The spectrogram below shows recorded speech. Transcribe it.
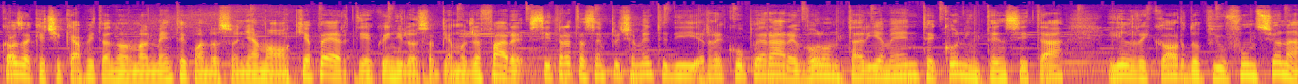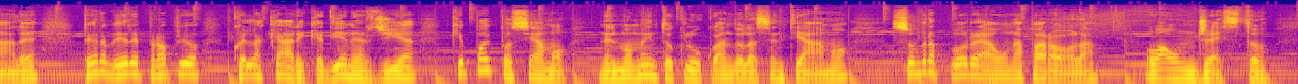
cosa che ci capita normalmente quando sogniamo a occhi aperti e quindi lo sappiamo già fare. Si tratta semplicemente di recuperare volontariamente con intensità il ricordo più funzionale per avere proprio quella carica di energia che poi possiamo nel momento clou quando la sentiamo sovrapporre a una parola o a un gesto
